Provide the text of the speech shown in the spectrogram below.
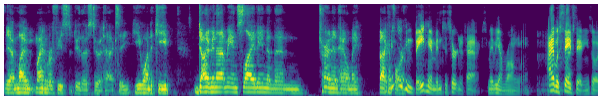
Yeah, mine mine refused to do those two attacks. He, he wanted to keep diving at me and sliding and then trying to inhale me. back I and think forth. you can bait him into certain attacks. Maybe I'm wrong though. I was save stating, so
